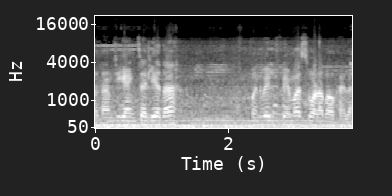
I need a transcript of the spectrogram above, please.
आता आमची गँग चालली आता. पनवेल फेमस वडापाव खायला.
